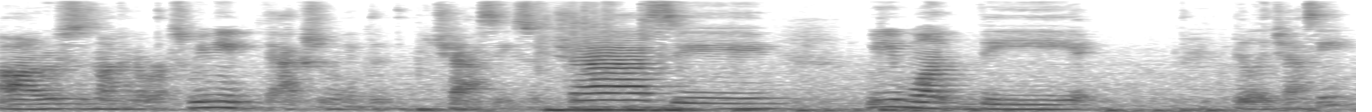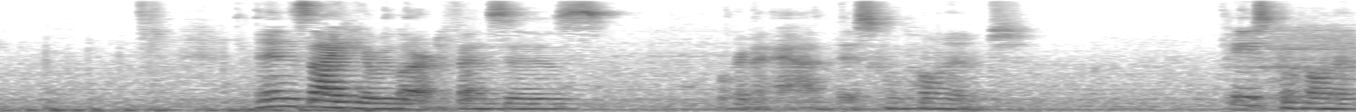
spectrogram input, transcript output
Uh, Rufus is not gonna work. So we need actually we need the chassis. So chassis. We want the Billy chassis. And inside here we got our defenses. We're gonna add this component. Paste component.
